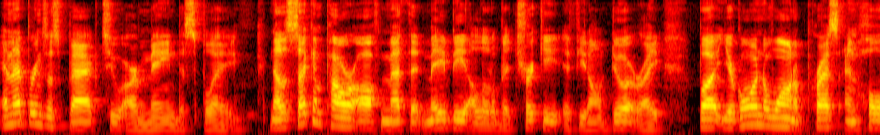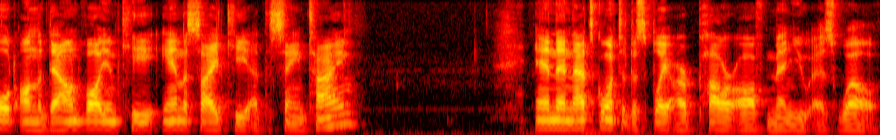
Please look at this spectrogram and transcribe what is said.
and that brings us back to our main display. Now the second power off method may be a little bit tricky if you don't do it right, but you're going to want to press and hold on the down volume key and the side key at the same time. And then that's going to display our power off menu as well.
